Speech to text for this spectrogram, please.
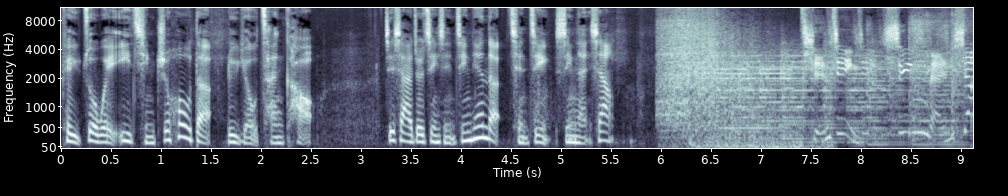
可以作为疫情之后的旅游参考。接下来就进行今天的前进新南向，前进新南向。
